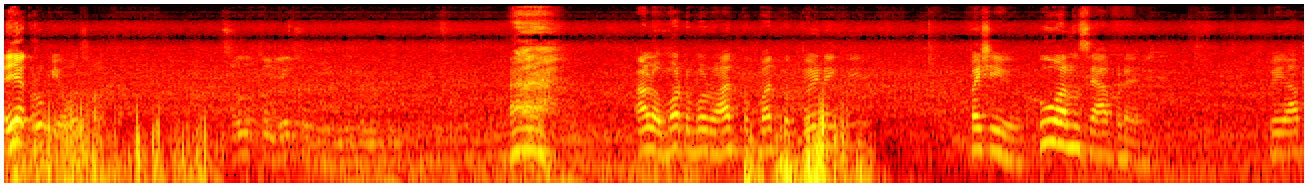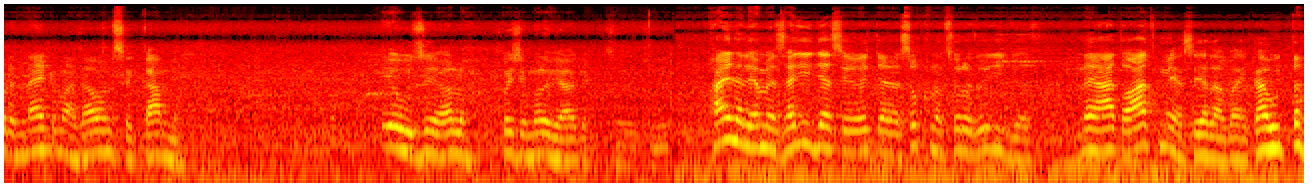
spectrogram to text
એક રૂપિયો ઓછો ચૌદસો હાલો, મોટું મોટું હાથ પગ બાથ પગ ધોઈ નાખી પછી હુવાનું છે આપણે. પછી આપણે નાઇટમાં જવાનું છે કામે. એવું છે, હાલો, પછી મળવી આગળ. ફાઇનલી અમે સજી ગયા છે અત્યારે સુખનો સૂરજ ઉજી ગયો ને આ તો હાથમાં છે શેલા ભાઈ કા ઉત્તમ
